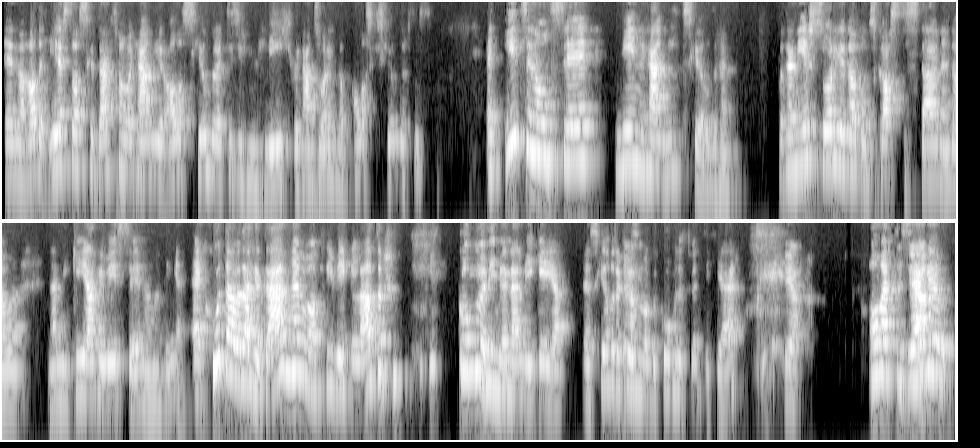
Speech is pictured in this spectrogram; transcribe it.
En we hadden eerst als gedacht van we gaan hier alles schilderen, het is hier nu leeg, we gaan zorgen dat alles geschilderd is. En iets in ons zei, nee, we gaan niet schilderen. We gaan eerst zorgen dat ons kasten staan en dat we naar Ikea geweest zijn en dat dingen. En goed dat we dat gedaan hebben, want drie weken later konden we niet meer naar Ikea. En schilderen kunnen we nog de komende twintig jaar. Ja. Om maar te zeggen,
